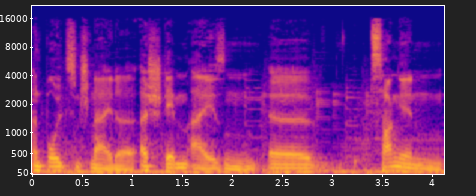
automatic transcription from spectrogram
ein Bolzenschneider, ein Stemmeisen, äh, Zangen,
